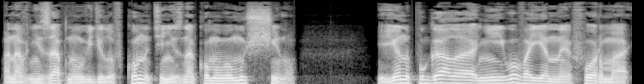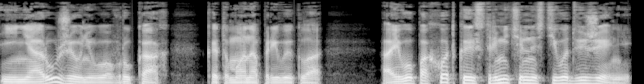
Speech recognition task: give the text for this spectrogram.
Она внезапно увидела в комнате незнакомого мужчину. Ее напугала не его военная форма и не оружие у него в руках, к этому она привыкла, а его походка и стремительность его движений.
